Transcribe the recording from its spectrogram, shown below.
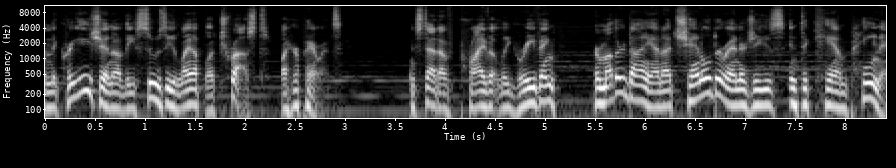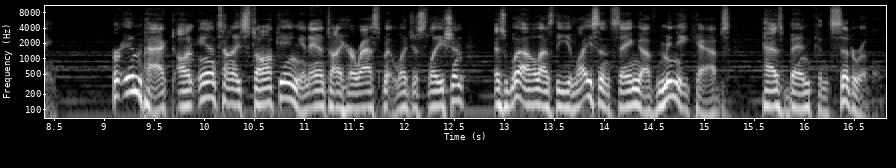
in the creation of the Suzy Lamplugh Trust by her parents. Instead of privately grieving, her mother Diana channeled her energies into campaigning. Her impact on anti-stalking and anti-harassment legislation, as well as the licensing of minicabs, has been considerable.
